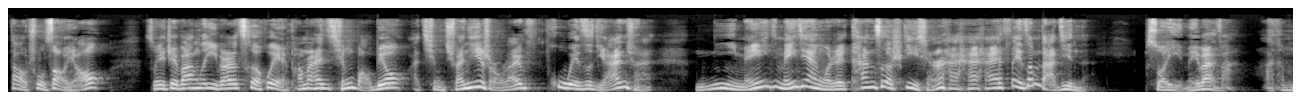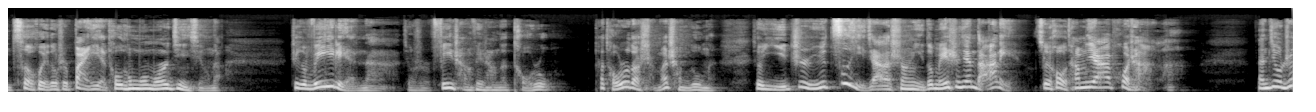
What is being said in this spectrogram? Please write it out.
到处造谣。所以这帮子一边测绘，旁边还请保镖啊，请拳击手来护卫自己安全。你没没见过这勘测地形还还还费这么大劲呢？所以没办法啊，他们测绘都是半夜偷偷摸摸进行的。这个威廉呢，就是非常非常的投入。他投入到什么程度呢？就以至于自己家的生意都没时间打理，最后他们家破产了。但就这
